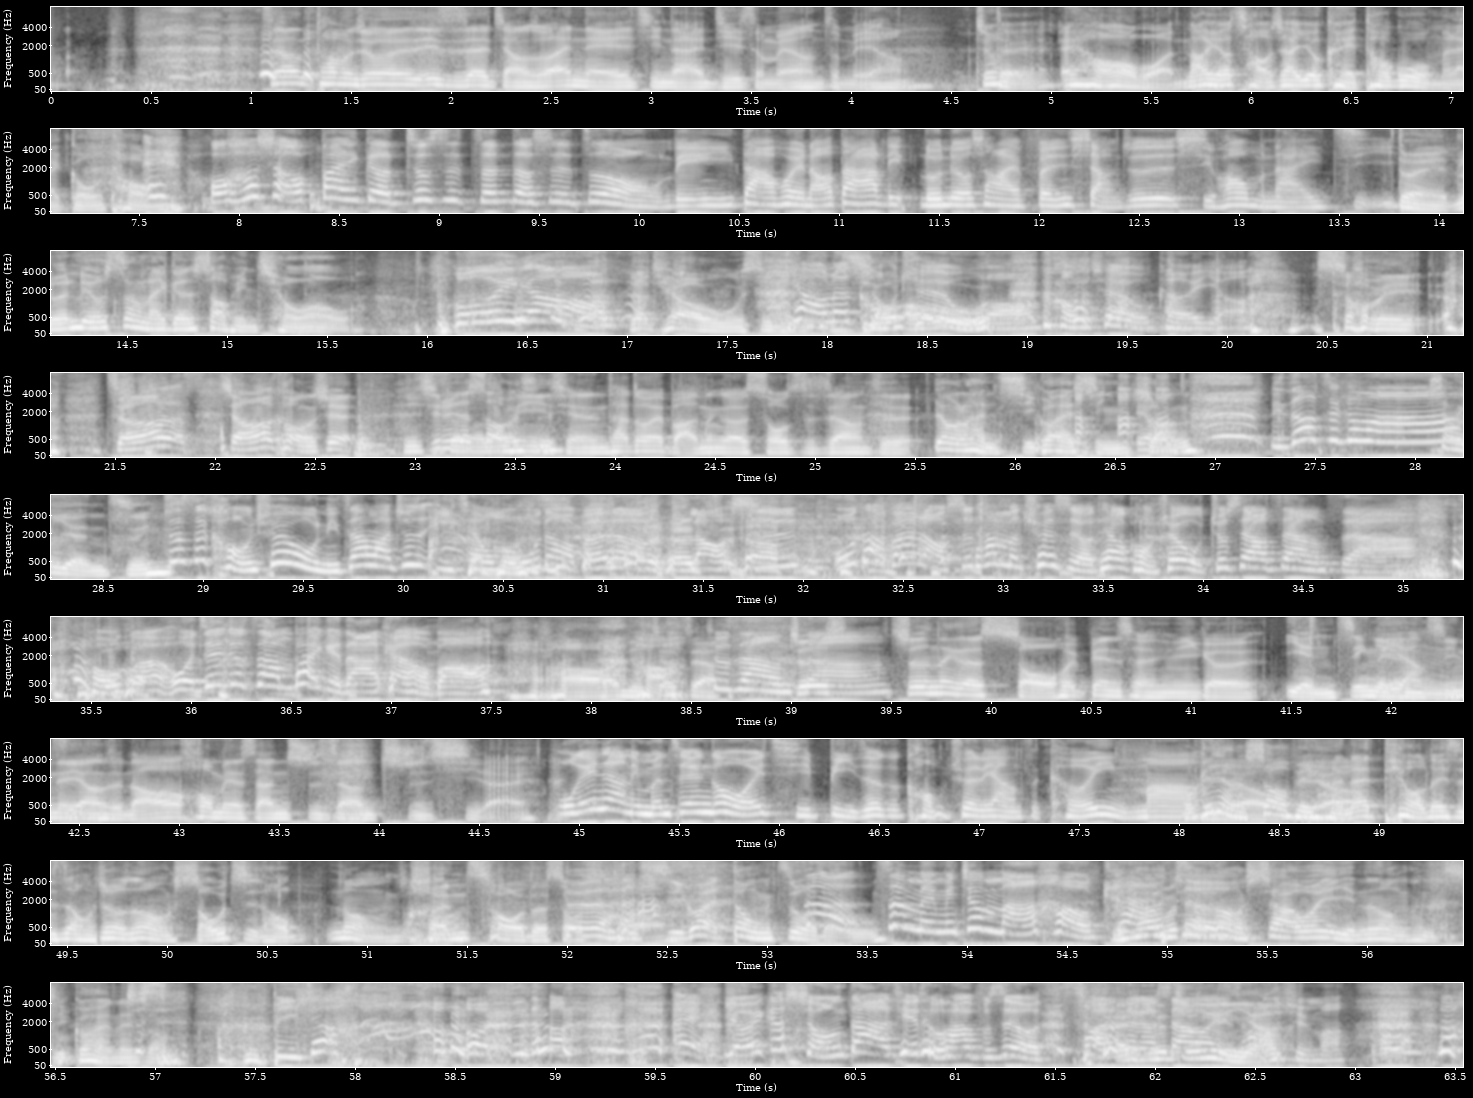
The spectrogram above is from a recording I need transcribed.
这样他们就会一直在讲说，哎，哪一集哪一集怎么样怎么样。就对，哎、欸，好好玩，然后有吵架又可以透过我们来沟通。哎、欸，我好想要办一个，就是真的是这种联谊大会，然后大家轮流上来分享，就是喜欢我们哪一集。对，轮流上来跟少平求偶。不要，要跳舞是不是？跳那孔雀舞哦，孔雀舞可以哦。少平讲到讲到孔雀，你记不记得少平以前他都会把那个手指这样子用了很奇怪的形状，你知道这个吗？像眼睛。这是孔雀舞，你知道吗？就是以前我们舞蹈班的 老师，舞蹈班老师他们确实有跳孔雀舞，就是要这样子啊。头冠，我今天就这样拍给大家看，好不好？好，你就这样，就这样子啊。就是那个手会变成一个眼睛的样子，眼睛的样子，然后后面三只这样直起来。我跟你讲，你们今天跟我。一起比这个孔雀的样子可以吗？我跟你讲，少平很爱跳类似这种，就是那种手指头那种很丑的手指头，很奇怪的动作的舞。这明明就蛮好看的，不是那种夏威夷那种很奇怪的那种，比较 我知道。哎，有一个熊大贴图，他不是有穿那个夏威夷长裙吗？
